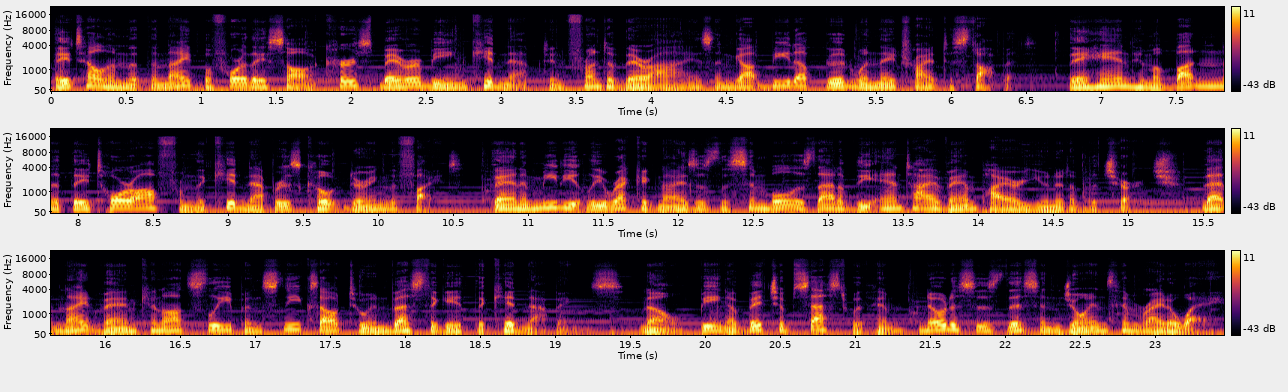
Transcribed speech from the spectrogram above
They tell him that the night before they saw a curse bearer being kidnapped in front of their eyes and got beat up good when they tried to stop it. They hand him a button that they tore off from the kidnapper's coat during the fight. Van immediately recognizes the symbol as that of the anti-vampire unit of the church. That night Van cannot sleep and sneaks out to investigate the kidnappings. No, being a bitch obsessed with him, notices this and joins him right away.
